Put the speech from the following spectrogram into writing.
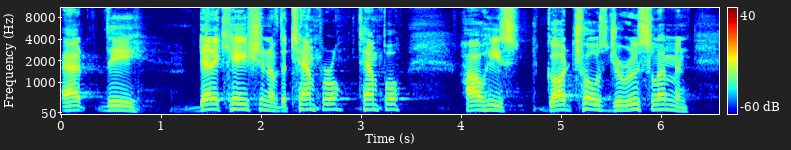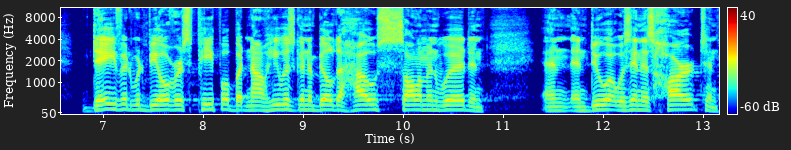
at the dedication of the temple, temple, how he's God chose Jerusalem and David would be over his people, but now he was going to build a house, Solomon would, and, and, and do what was in his heart. And,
